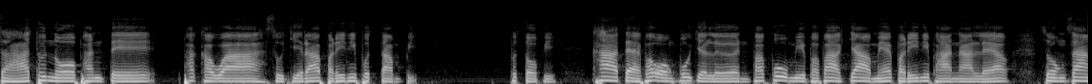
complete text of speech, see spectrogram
สาธุโนพันเตภควา สุจิระปรินิพุตตามปิ พุตโตปิ ข้าแต่พระองค์ผู้เจริญ พระผู้มีพระภาคเจ้าแม้ปรินิพานนานแล้ว ทรงสร้าง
